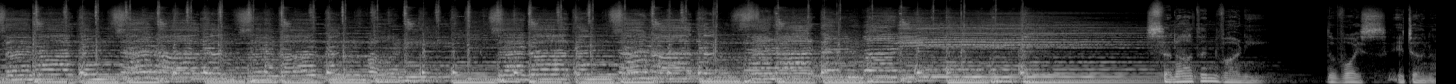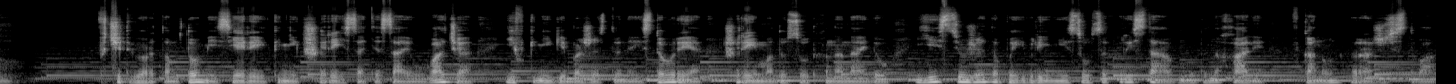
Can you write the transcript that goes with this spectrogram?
Sanatan Sanatan, Sanatan, Sanatan Sanatan, Sanatan, Sanatan Vani, the voice eternal. В четвертом томе серии книг Шри Сатисай Увача и в книге «Божественная история» Шри Мадусудхана Найду есть сюжет о появлении Иисуса Христа в Муданахале в канун Рождества.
